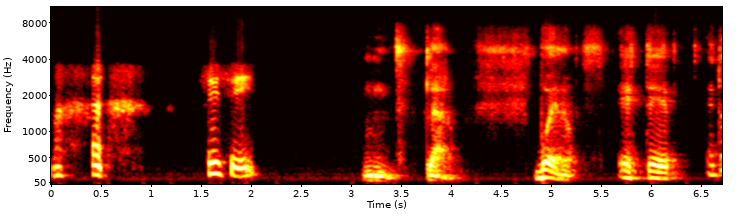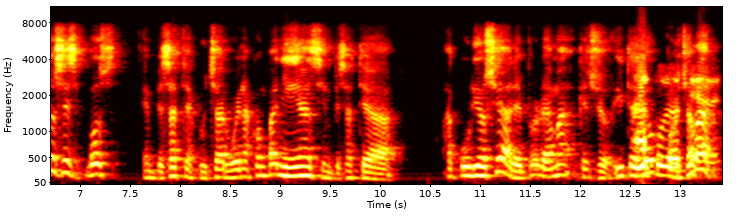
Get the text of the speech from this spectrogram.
Sí, sí. Mm, claro. Bueno, este, entonces vos empezaste a escuchar buenas compañías y empezaste a, a curiosear el programa, qué sé yo, y te A dio por llamar,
